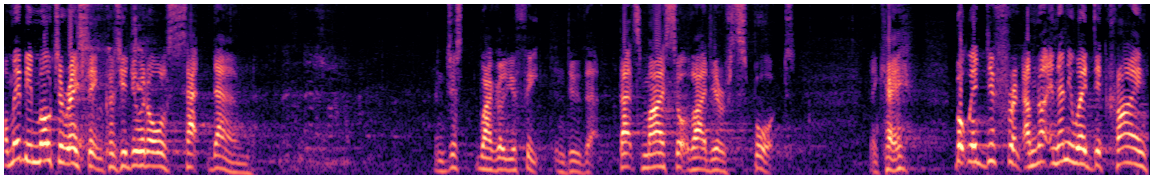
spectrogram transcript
or maybe motor racing, because you do it all sat down. And just waggle your feet and do that. That's my sort of idea of sport. Okay? But we're different. I'm not in any way decrying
